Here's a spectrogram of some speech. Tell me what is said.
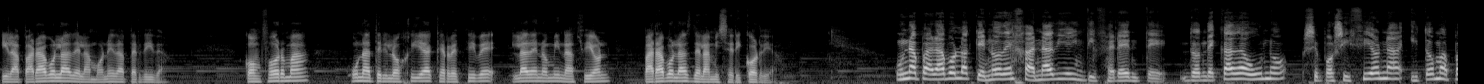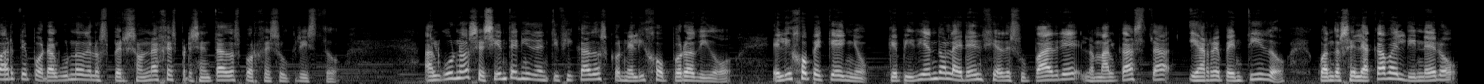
y la parábola de la moneda perdida. Conforma una trilogía que recibe la denominación Parábolas de la Misericordia. Una parábola que no deja a nadie indiferente, donde cada uno se posiciona y toma parte por alguno de los personajes presentados por Jesucristo. Algunos se sienten identificados con el hijo pródigo, el hijo pequeño que pidiendo la herencia de su padre la malgasta y arrepentido cuando se le acaba el dinero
